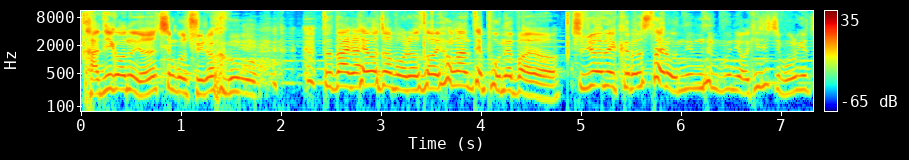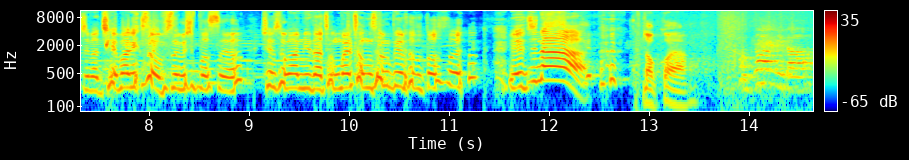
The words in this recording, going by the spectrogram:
가디건은 여자친구 주려고 뜨다가 헤어져 버려서 형한테 보내봐요. 주변에 그런 스타일 옷 입는 분이 계실지 모르겠지만 제 방에서 없애고 싶었어요. 죄송합니다. 정말 정성 들여서 떴어요. 예진아! 너 거야. 감사합니다.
